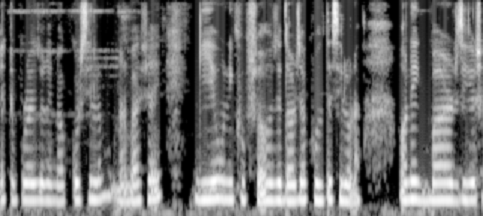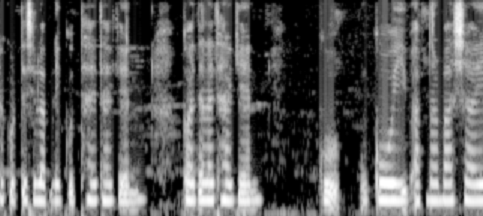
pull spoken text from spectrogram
একটা প্রয়োজনে নক করছিলাম ওনার বাসায়। গিয়ে উনি খুব সহজে দরজা খুলতেছিল না। অনেকবার জিজ্ঞাসা করতেছিল, আপনি কোথায় থাকেন? কয়তলায় থাকেন? কই আপনার বাসায়?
